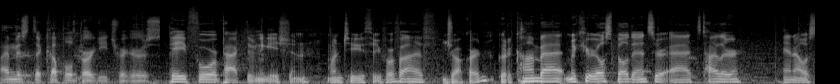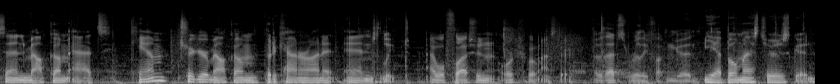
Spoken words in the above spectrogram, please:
I missed a couple Birgi triggers. Pay for Pact of Negation. One, two, three, four, five. Draw card. Go to combat. Mercurial Spell Dancer at Tyler. And I will send Malcolm at Cam. Trigger Malcolm, put a counter on it, and loot. I will flash in Orcish Bowmaster. Oh, that's really fucking good. Yeah, Bowmaster is good.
